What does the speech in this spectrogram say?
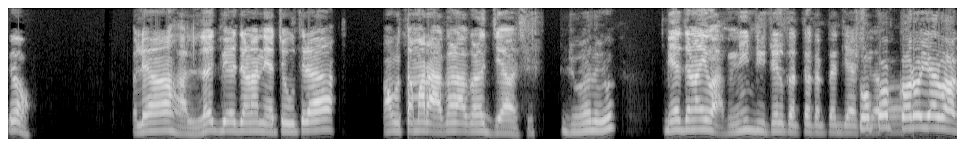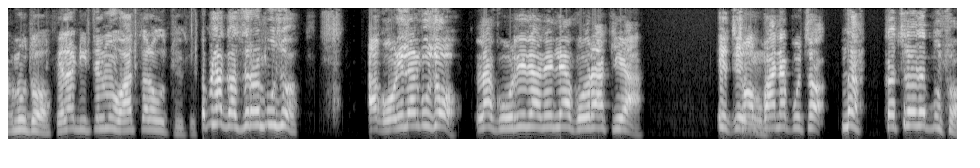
યો એટલે હાલ જ બે જણા નીચે ઉતર્યા. આમ તમારા આગળ આગળ જ જ્યાં હશે. જોવાનું બે જણા એ વાઘની ડિટેલ કરતા કરતા જ્યાં તો છે. કોક કરો યાર વાઘનું તો. પેલા ડિટેલમાં વાત કરો છું તો પેલા ગસરાને પૂછો. આ ઘોડીલાલ પૂછો. પેલા ગોરીલા ને ગોરા ગોરાકિયા એ જે સોંપાને પૂછો. ના કચરાને પૂછો.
